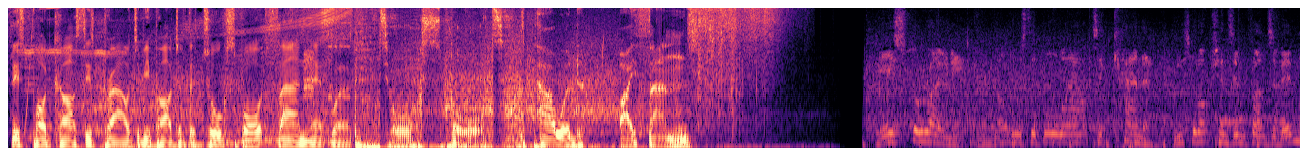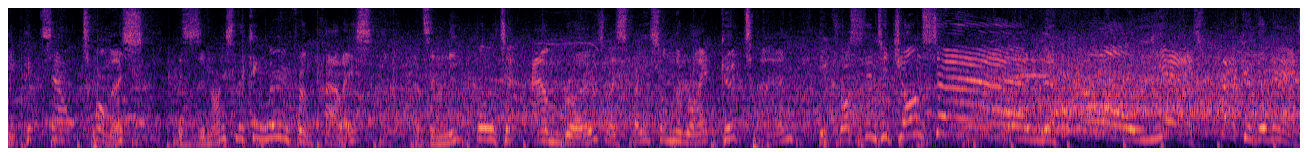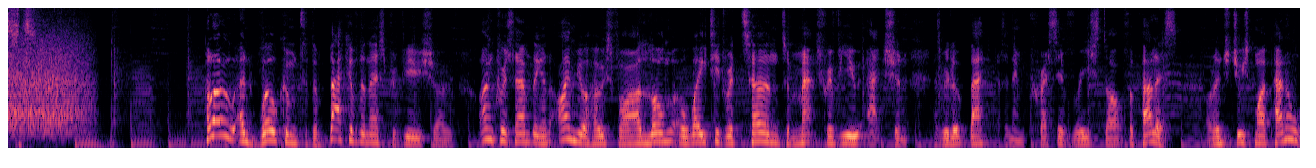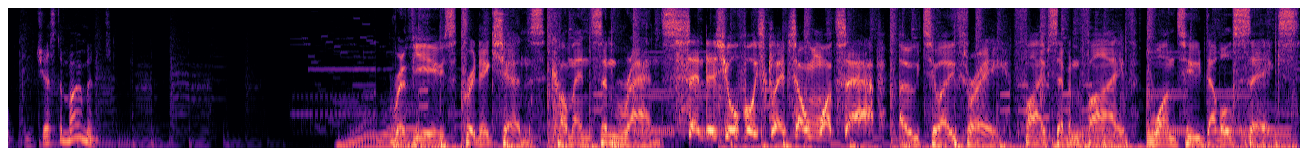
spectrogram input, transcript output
This podcast is proud to be part of the Talk Sport Fan Network. Talk Sport. Powered by fans. Here's Speroni, who rolls the ball out to Cannon. He's got options in front of him. He picks out Thomas. This is a nice looking move from Palace. That's a neat ball to Ambrose. There's space on the right. Good turn. He crosses into Johnson. Oh, yes. Back of the nest. Hello and welcome to the Back of the Nest review show. I'm Chris Hambling and I'm your host for our long awaited return to match review action as we look back at an impressive restart for Palace. I'll introduce my panel in just a moment. Reviews, predictions, comments, and rants. Send us your voice clips on WhatsApp 0203 575 1266.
